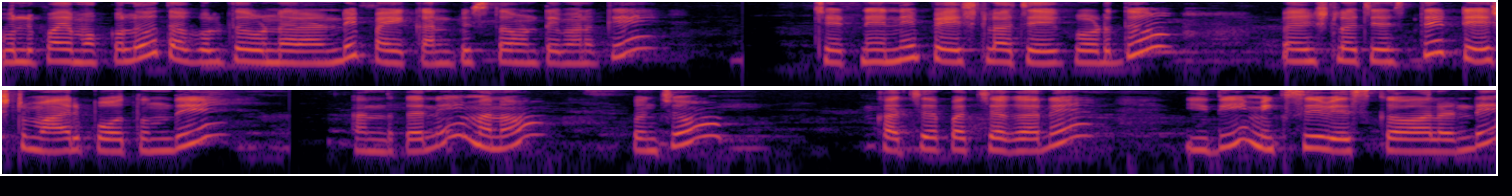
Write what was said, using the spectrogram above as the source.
ఉల్లిపాయ ముక్కలు తగులుతూ ఉండాలండి. పై కనిపిస్తూ ఉంటాయి మనకి. చట్నీని పేస్ట్లా చేయకూడదు. పేస్ట్లో చేస్తే టేస్ట్ మారిపోతుంది. అందుకని మనం కొంచెం కచ్చపచ్చగానే ఇది మిక్సీ వేసుకోవాలండి.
